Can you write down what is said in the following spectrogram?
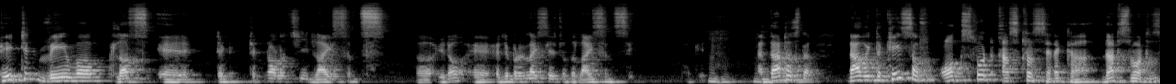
patent waiver plus a te- technology license. Uh, you know, a, a liberalization of the licensing. Okay, and that is the now in the case of Oxford AstraZeneca, that's what has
